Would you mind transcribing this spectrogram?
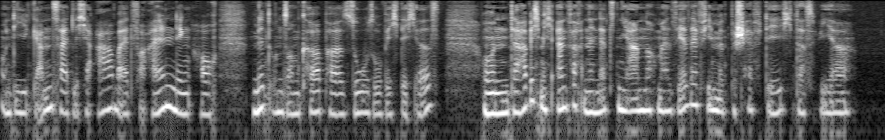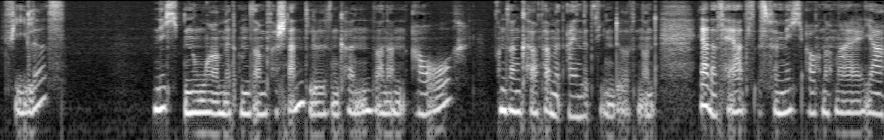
und die ganzheitliche Arbeit vor allen Dingen auch mit unserem Körper so, so wichtig ist. Und da habe ich mich einfach in den letzten Jahren nochmal sehr, sehr viel mit beschäftigt, dass wir vieles nicht nur mit unserem Verstand lösen können, sondern auch unseren Körper mit einbeziehen dürfen. Und ja, das Herz ist für mich auch nochmal, ja,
